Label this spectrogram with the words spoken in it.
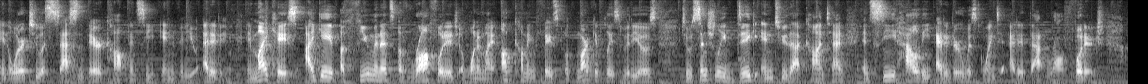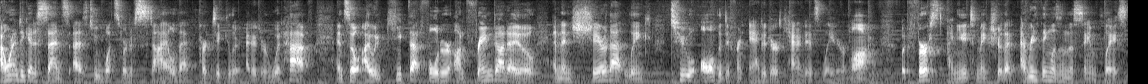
in order to assess their competency in video editing. In my case, I gave a few minutes of raw footage of one of my upcoming Facebook Marketplace videos to essentially dig into that content and see how the editor was going to edit that raw footage. I wanted to get a sense as to what sort of style that particular editor would have. And so I would keep that folder on frame.io and then share that link to all the different editor candidates later on. But first, I needed to make sure that everything was in the same place.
